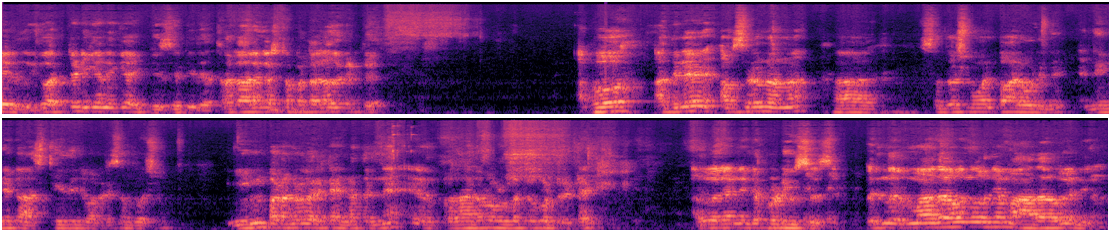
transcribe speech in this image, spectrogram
ആയിരുന്നു. ഇത് ഒറ്റടിക്കാണെങ്കിൽ ഐ പി എസ് കിട്ടിയത്. എത്ര കാലം കഷ്ടപ്പെട്ടാലും അത് കിട്ടുക. അപ്പോ അതിന് അവസരം തന്ന സന്തോഷ് മോഹൻ പാലോടിന് എന്നെ ഇതിനെ കാസ്റ്റ് ചെയ്തതിൽ വളരെ സന്തോഷം. ഇനിയും പടങ്ങൾ വരട്ടെ. എന്നെ തന്നെ പ്രധാന റോളിലൊക്കെ കൊണ്ടിട്ടെ അതുപോലെ തന്നെ എന്റെ പ്രൊഡ്യൂസേഴ്സ് ഒരു നിർമ്മാതാവ് എന്ന് പറഞ്ഞാൽ മാതാവ് തന്നെയാണ്.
